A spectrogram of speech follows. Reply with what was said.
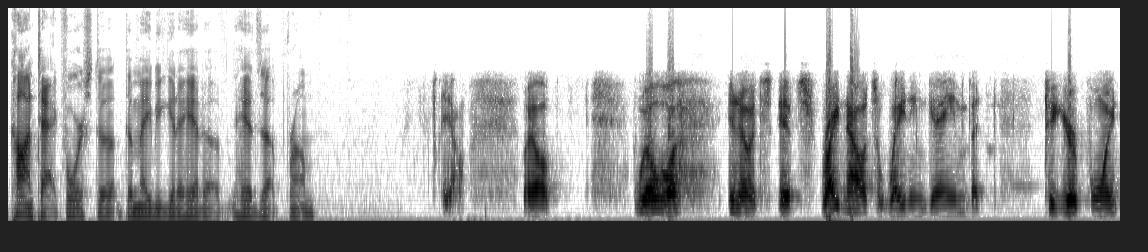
contact for us to, to maybe get a head up, heads up from. Yeah. Well, we'll. Uh, you know, it's it's right now it's a waiting game, but to your point,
